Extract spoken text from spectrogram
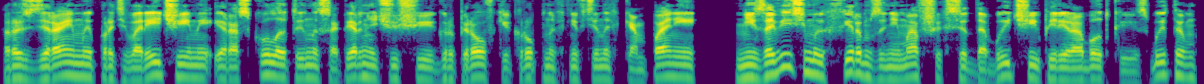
раздираемый противоречиями и расколотый на соперничающие группировки крупных нефтяных компаний, независимых фирм, занимавшихся добычей, переработкой и сбытом,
